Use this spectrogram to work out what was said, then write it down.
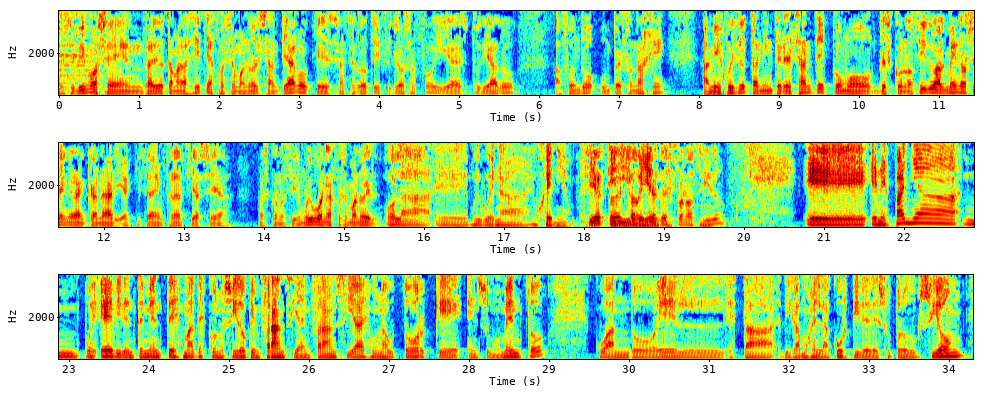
Recibimos en Radio Tamaracete a José Manuel Santiago, que es sacerdote y filósofo y ha estudiado a fondo un personaje, a mi juicio, tan interesante como desconocido, al menos en Gran Canaria. Quizá en Francia sea más conocido. Muy buenas, José Manuel. Hola, eh, muy buena, Eugenio. ¿Cierto esto de que es desconocido? Eh, en España, mm, pues evidentemente es más desconocido que en Francia. En Francia es un autor que en su momento cuando él está, digamos, en la cúspide de su producción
